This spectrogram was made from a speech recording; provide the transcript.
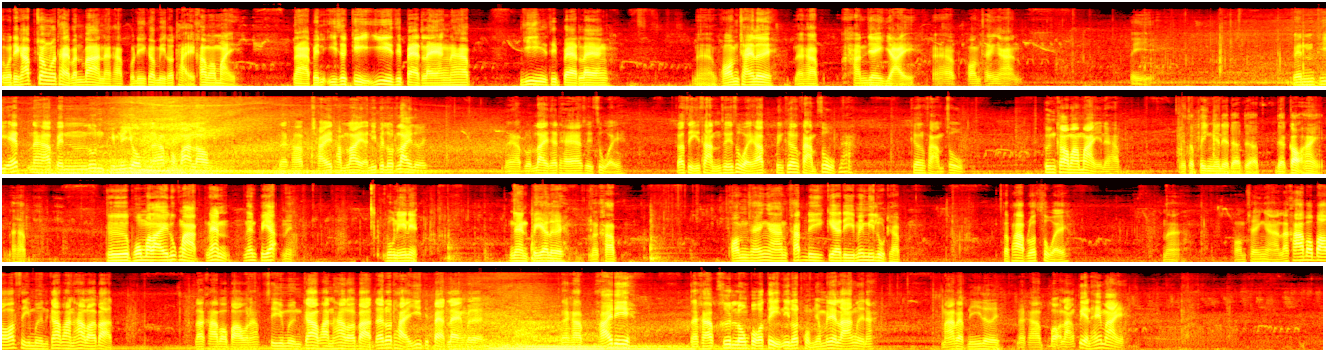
สวัสดีครับ ช่องรถไถบ้านๆนะครับ วันนี้ก็มีรถไถเข้ามาใหม่นะเป็นอีซ k กิ28แรงนะครับ28แรงนะพร้อมใช้เลยนะครับ คันใหญ่ๆนะครับ พร้อมใช้งาน นี่ เป็น TS นะครับ เป็นรุ่นพิมพ์นิยมนะครับของบ้านเรานะครับ ใช้ทำไร่ อันนี้เป็นรถไร่เลยนะครับ รถไร่แท้ๆสวยๆ ก็สีสันสวยๆครับ เป็นเครื่องสามสูบนะ เครื่องสามสูบ เพิ่งเข้ามาใหม่นะครับเดี๋ยวสปริงเนี่ยเดี๋ยวเดี๋ยวเดี๋ยวเกาะให้นะครับ คือพวงมาลัยลูกหมากแน่นแน่นเปี้ยะเนี่ยพวกนี้เนี่ยแน่นเปี้ยะเลยนะครับ พร้อมใช้งานคัดดีเกียร์ดีไม่มีหลุดครับ สภาพรถสวยนะพร้อมใช้งานราคาเบาๆครับ 49,500 บาท ราคาเบาๆนะครับ 49,500 บาท ได้รถไถ28 แรงไปเลยนะครับท้ายดี นะครับ ขึ้นลงปกตินี่รถผมยังไม่ได้ล้างเลยนะ มาแบบนี้เลยนะครับ เบาะหลังเปลี่ยนให้ใหม่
